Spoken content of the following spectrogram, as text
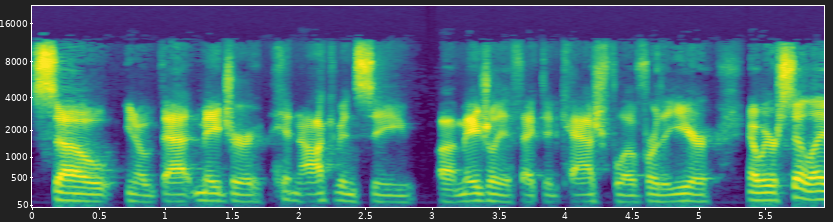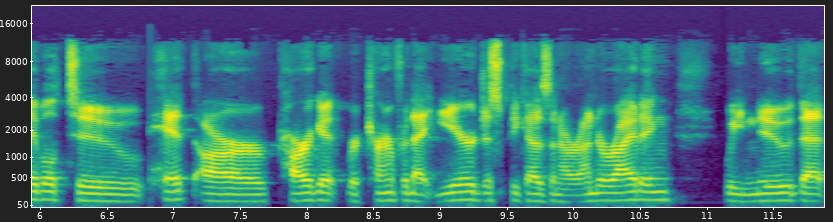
So, you know, that major hit in occupancy uh, majorly affected cash flow for the year. Now, we were still able to hit our target return for that year just because in our underwriting, we knew that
